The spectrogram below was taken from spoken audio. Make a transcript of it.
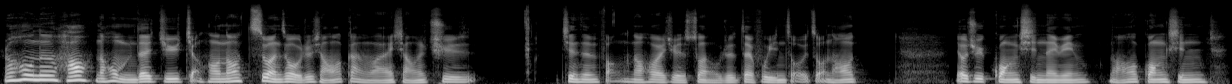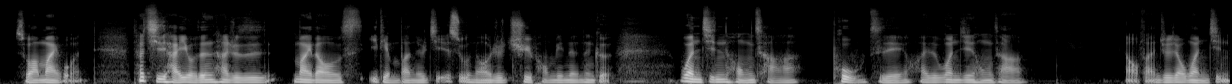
然后呢，好，然后我们再继续讲哈。然后吃完之后，我就想要干嘛？想要去健身房。然后后来觉得算了，我就在附近走一走。然后要去光新那边，然后光新。说要卖完，他其实还有，但是他就是卖到一点半就结束，然后就去旁边的那个万金红茶铺之类，还是万金红茶，然后反正就叫万金，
